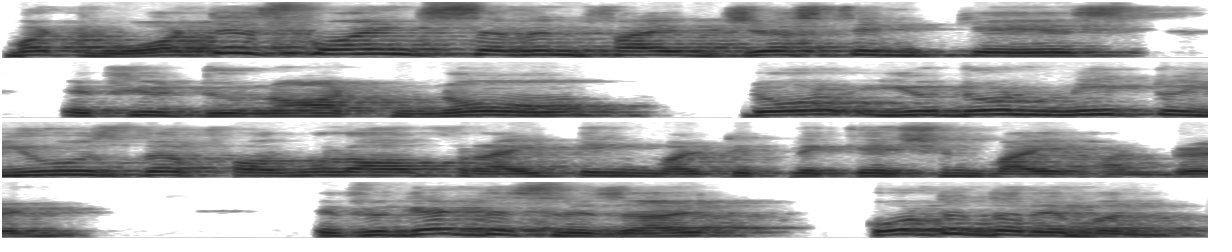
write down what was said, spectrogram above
But what is 0.75 just in case if you do not know, don't, you don't need to use the formula of writing multiplication by 100. If you get this result, go to the ribbon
